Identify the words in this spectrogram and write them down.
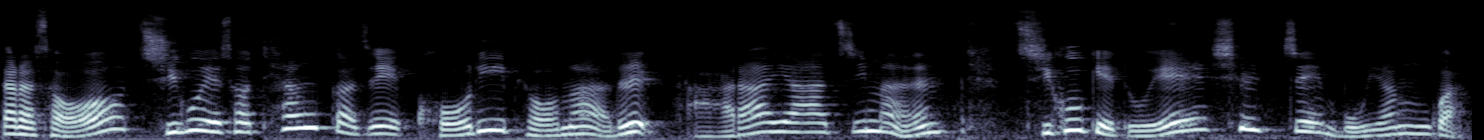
따라서 지구에서 태양까지의 거리 변화를 알아야지만 지구 궤도의 실제 모양과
